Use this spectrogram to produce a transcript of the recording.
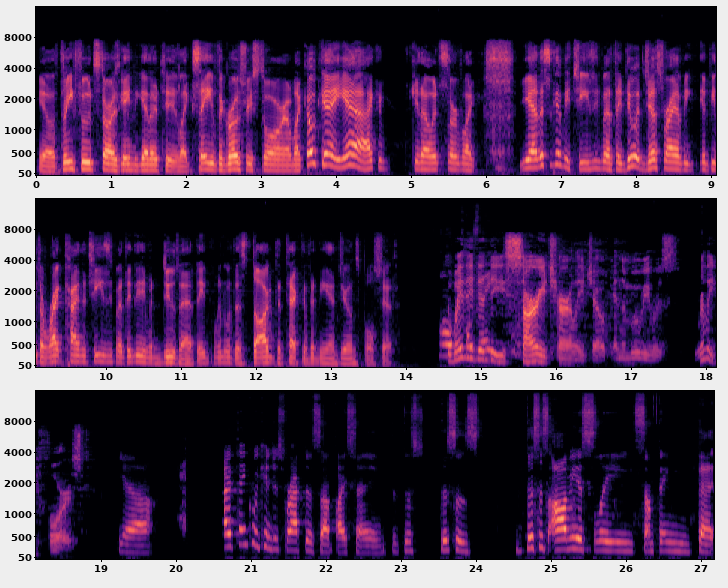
you know three food stars getting together to like save the grocery store. I'm like, okay, yeah, I could. You know, it's sort of like, yeah, this is gonna be cheesy, but if they do it just right, it'd be, it'd be the right kind of cheesy. But they didn't even do that. They went with this dog detective Indiana Jones bullshit. Well, The way they because did the "Sorry Charlie" joke in the movie was really forced. Yeah. I think we can just wrap this up by saying that this this is this is obviously something that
